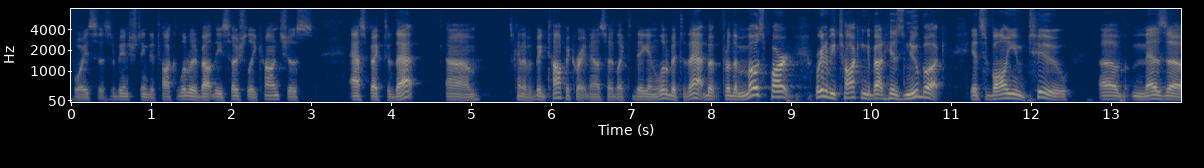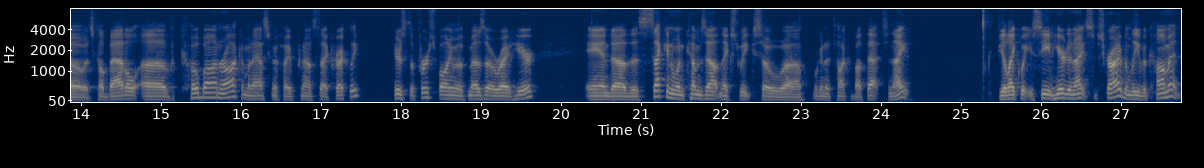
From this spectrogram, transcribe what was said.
voices. It'd be interesting to talk a little bit about the socially conscious aspect of that. Um, it's kind of a big topic right now, so I'd like to dig in a little bit to that. But for the most part, we're going to be talking about his new book. It's volume two of Mezo. It's called Battle of Koban Rock. I'm going to ask him if I pronounced that correctly. Here's the first volume of Mezo right here. And uh, the second one comes out next week. So uh, we're going to talk about that tonight. If you like what you see in here tonight, subscribe and leave a comment.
